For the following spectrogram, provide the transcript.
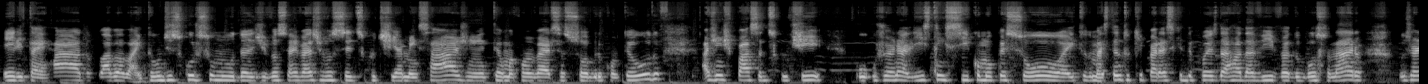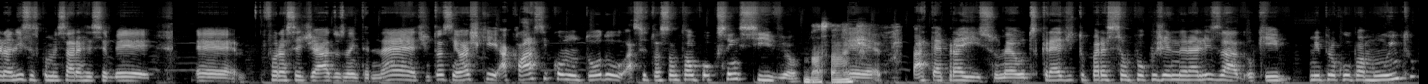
ele está errado, blá blá blá. Então o discurso muda de você, ao invés de você discutir a mensagem e ter uma conversa sobre o conteúdo, a gente passa a discutir o, o jornalista em si como pessoa e tudo mais. Tanto que parece que depois da Roda Viva do Bolsonaro, os jornalistas começaram a receber é, foram assediados na internet. Então, assim, eu acho que a classe como um todo, a situação está um pouco sensível. Bastante. É, até para isso, né? O descrédito parece ser um pouco generalizado, o que me preocupa muito,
